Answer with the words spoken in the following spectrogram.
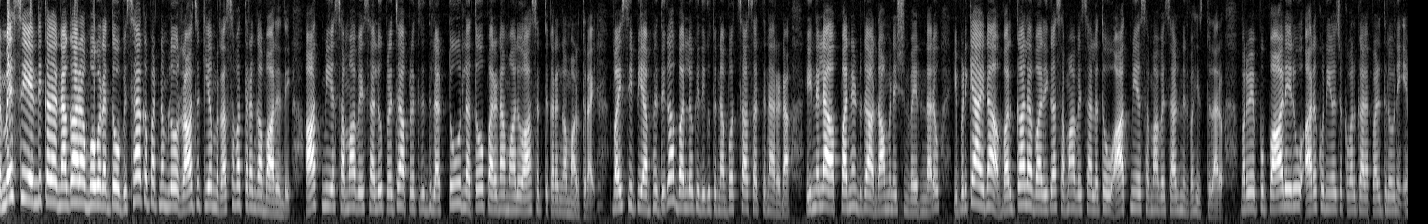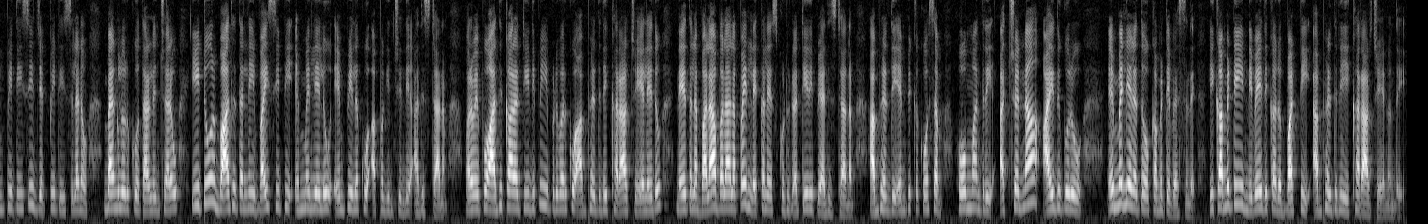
MSc ఎన్నికల నగారా మోగడంతో విశాఖపట్నంలో రాజకీయం రసవత్తరంగా మారింది. ఆత్మీయ సమావేశాలు ప్రజాప్రతినిధుల టూర్లతో పరిణామాలు ఆసక్తికరంగా మారుతున్నాయి. వైసీపీ అభ్యర్థిగా బరిలోకి దిగుతున్న బొత్స సత్యనారాయణ ఈ నెల పన్నెండున నామినేషన్ వేయనున్నారు. ఇప్పటికే ఆయన వర్గాల వారీగా సమావేశాలతో ఆత్మీయ సమావేశాలు నిర్వహిస్తున్నారు. మరోవైపు పాడేరు అరకు నియోజకవర్గాల పరిధిలోని ఎంపీటీసీ జెడ్పీటీసీలను బెంగళూరుకు తరలించారు. ఈ టూర్ బాధ్యతల్ని వైసీపీ ఎమ్మెల్యేలు ఎంపీలకు అప్పగించింది అధిష్టానం. మరోవైపు అధికార టీడీపీ ఇప్పటివరకు అభ్యర్థిని ఖరారు చేయలేదు. నేతల బలాబలాలపై లెక్కలేసుకుంటున్న టీడీపీ అధిష్టానం. అభ్యర్థి ఎంపిక కోసం హోంమంత్రి అచ్చెన్న ఐదుగురు ఎమ్మెల్యేలతో కమిటీ వేసింది. ఈ కమిటీ నివేదికను బట్టి అభ్యర్థిని ఖరారు చేయనుంది.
